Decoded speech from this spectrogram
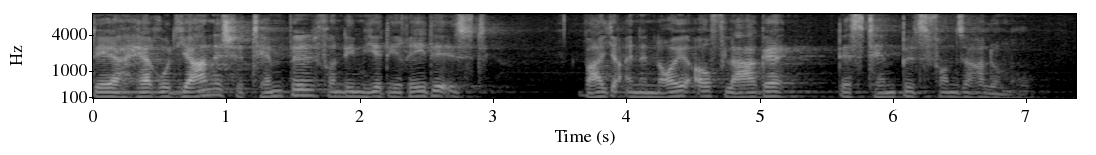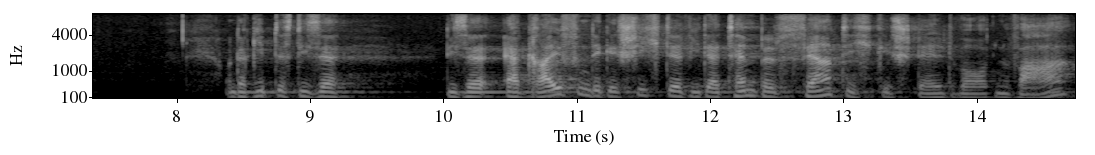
Der Herodianische Tempel, von dem hier die Rede ist, war ja eine Neuauflage des Tempels von Salomo. Und da gibt es diese, diese ergreifende Geschichte, wie der Tempel fertiggestellt worden war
